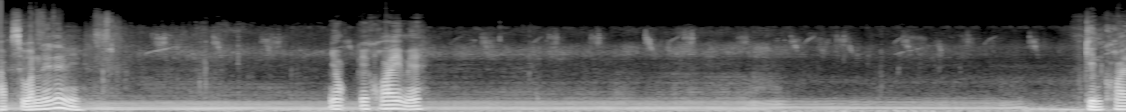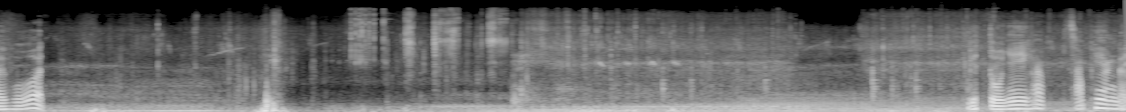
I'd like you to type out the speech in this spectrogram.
สับสวนเลยได้อนี่ยกค่อยๆไหมกินควายโพดเบ็ดตัวใหญ่ครับ ซับแห้งได้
